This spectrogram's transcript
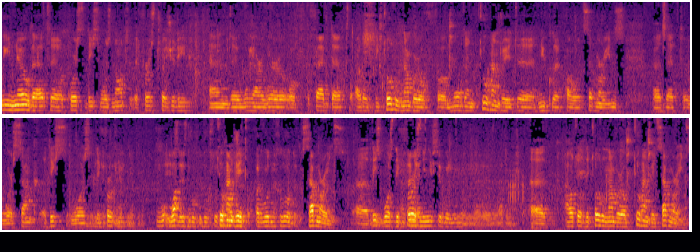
we know that, uh, of course, this was not the first tragedy, and uh, we are aware of the fact that out of the total number of uh, more than 200 uh, nuclear powered submarines uh, that were sunk, this was the first. Нет, нет, Wh- нет. what- Из, из двух- 200 200 затонувших подводных лодок. submarines. Uh, this was the Они, first. они не все были ну, э, атомные. uh, out of the total number of 200 submarines,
